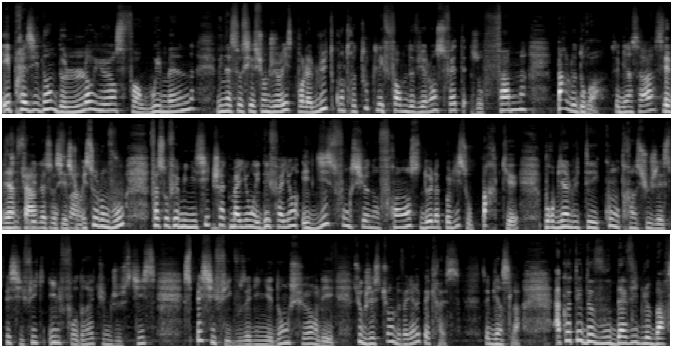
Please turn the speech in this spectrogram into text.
et présidente de Lawyers for Women, une association de juristes pour la lutte contre toutes les formes de violence faites aux femmes par le droit. C'est bien ça? C'est bien ça. de l'association. Et selon vous, face au féminicide, chaque maillon est défaillant et dysfonctionne en France, de la police au parquet. Pour bien lutter contre un sujet spécifique, il faudrait une justice spécifique. Vous alignez donc sur les suggestions de Valérie Pécresse. C'est bien cela. À côté de vous, David Lebars,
